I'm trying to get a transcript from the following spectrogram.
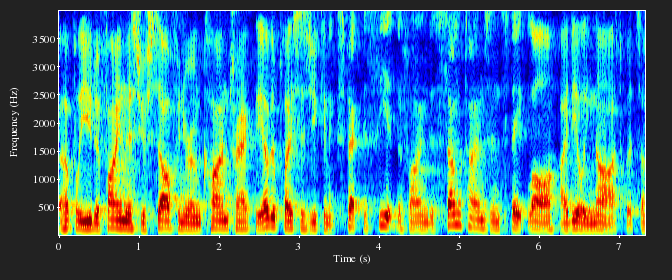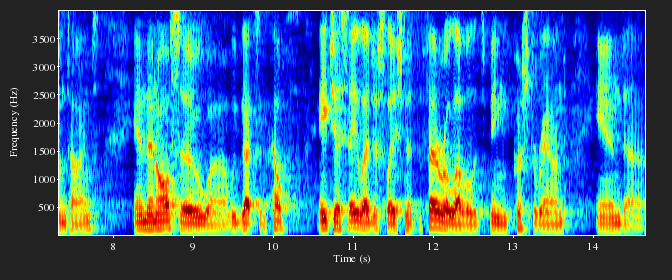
hopefully you define this yourself in your own contract. The other places you can expect to see it defined is sometimes in state law, ideally not, but sometimes. And then also, uh, we've got some health HSA legislation at the federal level that's being pushed around. And uh,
